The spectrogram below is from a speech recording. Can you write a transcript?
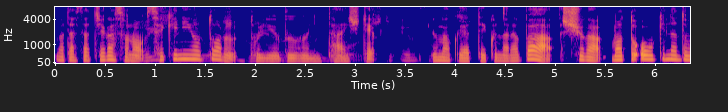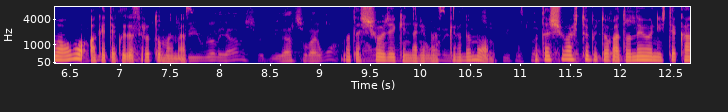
私たちがその責任を取るという部分に対してうまくやっていくならば、主がもっと大きなドアを開けてくださると思います。私、正直になりますけれども、私は人々がどのようにして考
